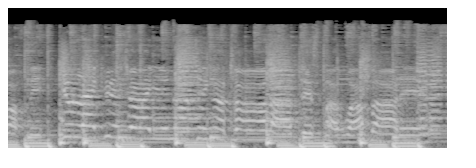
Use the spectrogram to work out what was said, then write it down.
Softly. You like you enjoying nothing at all at this power party.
